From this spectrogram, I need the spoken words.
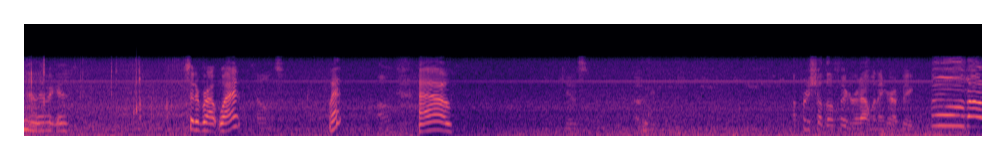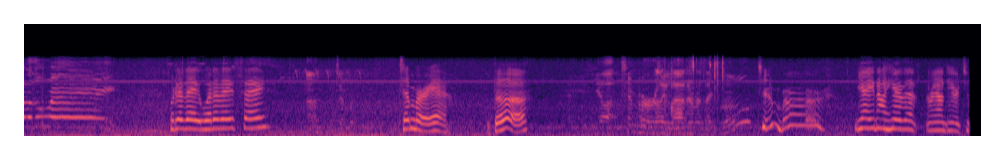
No, there we go. Should have brought what? Cones. What? Cones. Oh. Kids. Okay. I'm pretty sure they'll figure it out when they hear a big move out of the way. What do they what do they say? Huh? Timber. Timber, yeah. Duh. You yell out timber really loud, everyone's like, oh. Timber. Yeah, you don't hear that around here too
